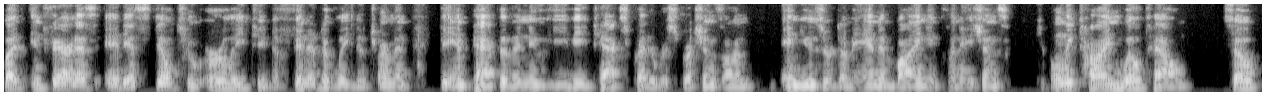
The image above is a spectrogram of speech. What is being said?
but in fairness, it is still too early to definitively determine the impact of the new EV tax credit restrictions on end user demand and buying inclinations. Only time will tell. So,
